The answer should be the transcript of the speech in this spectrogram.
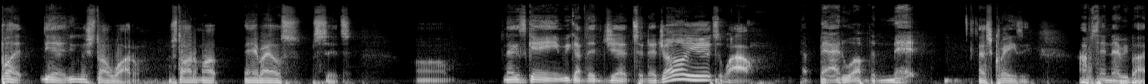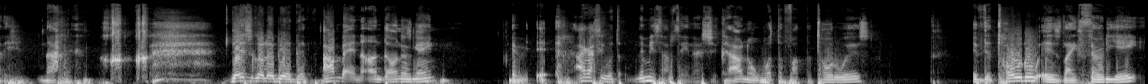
But yeah, you can start Waddle. Start him up. Everybody else sits. Um, next game, we got the Jets and the Giants. Wow. The battle of the Met. That's crazy. I'm sending everybody. Nah. this is gonna be a. Def- I'm betting the under on this game. I gotta see what. The, let me stop saying that shit. Cause I don't know what the fuck the total is. If the total is like 38,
